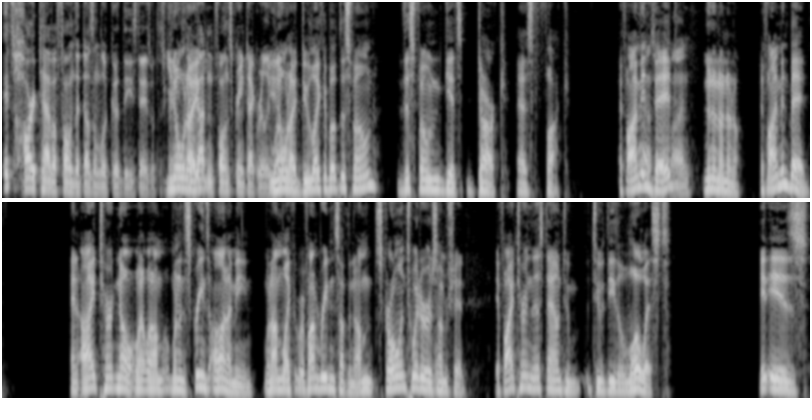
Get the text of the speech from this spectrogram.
it's hard to have a phone that doesn't look good these days with the screen. You know what They've I- gotten phone screen tech really you well. know what i do like about this phone? This phone gets dark as fuck. If i'm in bed no no no no no. If i'm in bed and i turn no when, when i'm when the screen's on i mean when i'm like if i'm reading something i'm scrolling twitter or mm-hmm. some shit. If i turn this down to to the lowest it is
